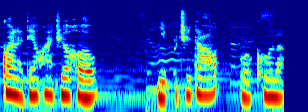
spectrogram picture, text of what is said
挂了电话之后，你不知道我哭了。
